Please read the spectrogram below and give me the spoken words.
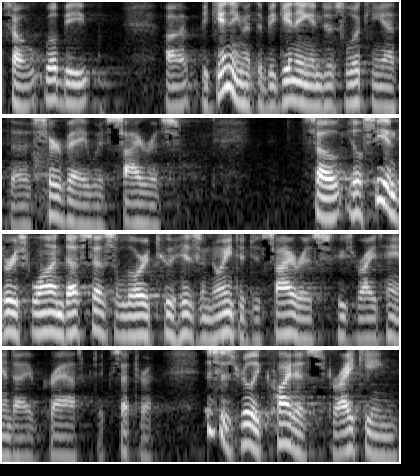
So we'll be uh, beginning at the beginning and just looking at the survey with Cyrus. So you'll see in verse 1, thus says the Lord to his anointed, to Cyrus, whose right hand I have grasped, etc. This is really quite a striking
